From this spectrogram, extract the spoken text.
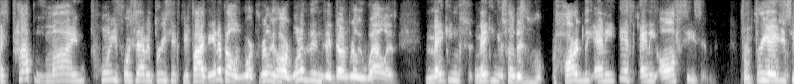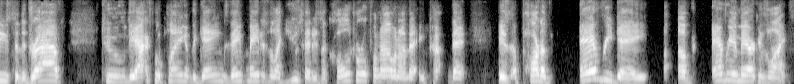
it's top of mind 24 7, 365. The NFL has worked really hard. One of the things they've done really well is making making it so there's hardly any, if any, off season from free agencies to the draft to the actual playing of the games. They've made it so, like you said, it's a cultural phenomenon that that is a part of every day of every American's life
